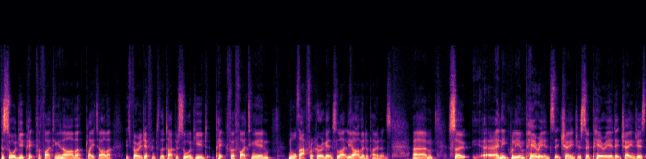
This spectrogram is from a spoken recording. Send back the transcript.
The sword you'd pick for fighting in armour, plate armour, is very different to the type of sword you'd pick for fighting in North Africa against lightly armoured opponents. Um, so, uh, and equally in periods it changes. So, period it changes,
